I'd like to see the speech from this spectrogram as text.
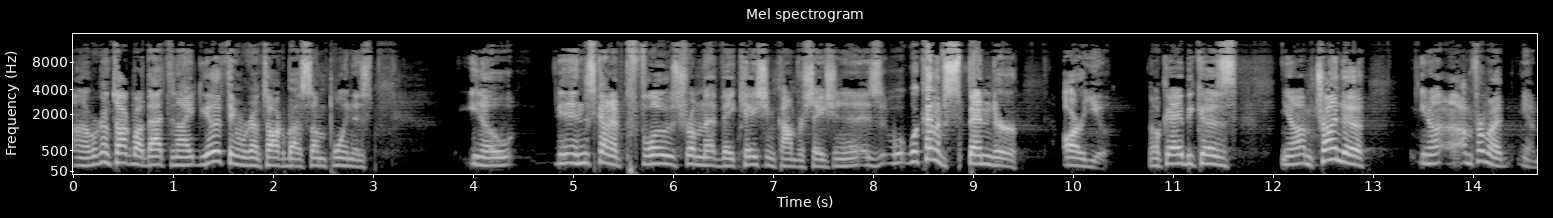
uh, we're going to talk about that tonight. The other thing we're going to talk about at some point is, you know, and this kind of flows from that vacation conversation is what what kind of spender are you? Okay. Because, you know, I'm trying to, you know, I'm from a you know,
